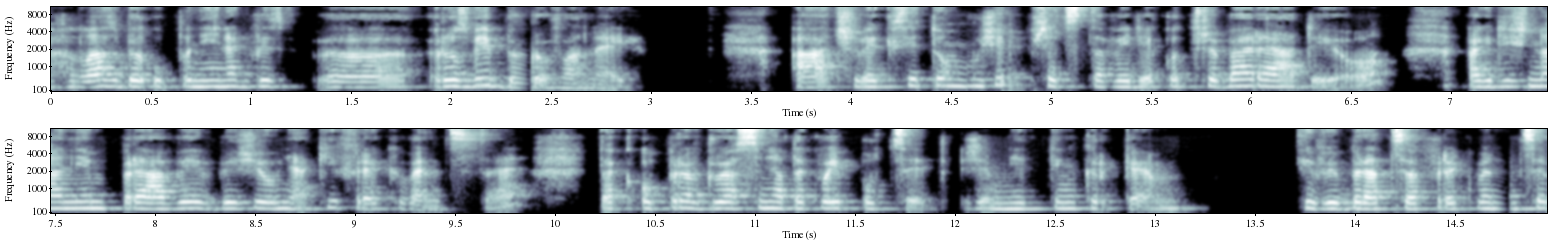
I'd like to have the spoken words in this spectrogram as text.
hlas byl úplně jinak uh, rozvibrovaný. A člověk si to může představit jako třeba rádio a když na něm právě běžou nějaké frekvence, tak opravdu já jsem měla takový pocit, že mě tím krkem ty vibrace a frekvence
